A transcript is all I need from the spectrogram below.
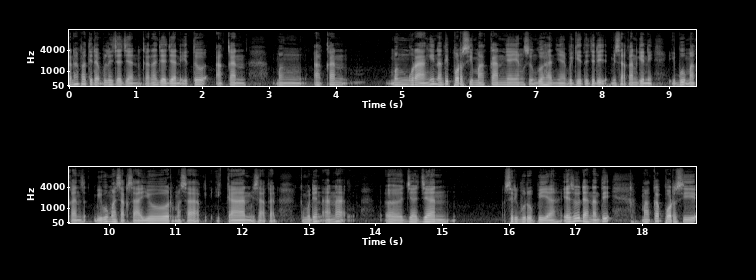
Kenapa tidak boleh jajan? Karena jajan itu akan meng, akan mengurangi nanti porsi makannya yang sungguhannya begitu. Jadi misalkan gini, ibu makan ibu masak sayur, masak ikan misalkan. Kemudian anak e, jajan seribu rupiah. Ya sudah nanti maka porsi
